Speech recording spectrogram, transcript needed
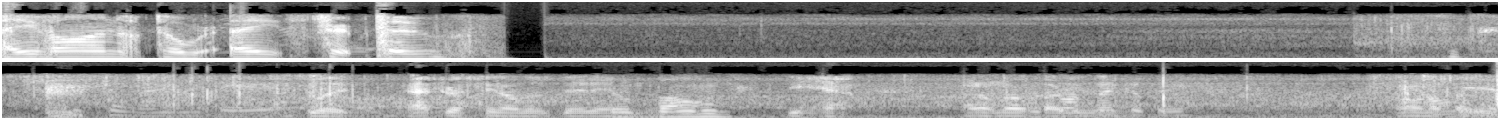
Avon, October 8th, trip 2. but after I seen all those dead The animals, bone. yeah, I don't know if I really, I don't know if I really,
